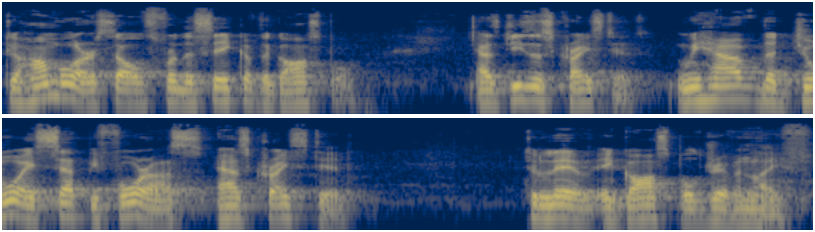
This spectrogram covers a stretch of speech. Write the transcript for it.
to humble ourselves for the sake of the gospel, as Jesus Christ did. We have the joy set before us, as Christ did, to live a gospel driven life.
